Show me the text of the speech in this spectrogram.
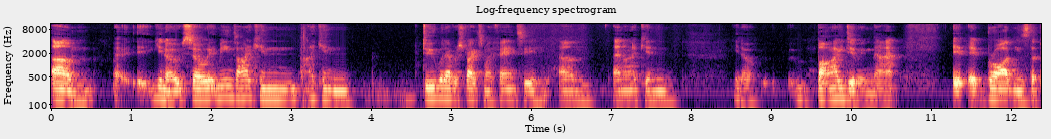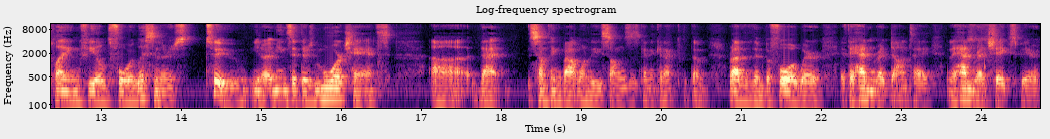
Um, you know, so it means I can I can do whatever strikes my fancy, um, and I can, you know, by doing that, it, it broadens the playing field for listeners too. You know, it means that there's more chance uh, that something about one of these songs is going to connect with them rather than before where if they hadn't read Dante and they hadn't read Shakespeare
